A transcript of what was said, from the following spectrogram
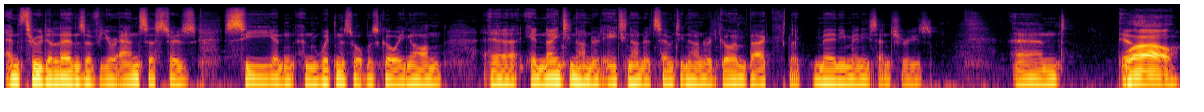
and through the lens of your ancestors see and, and witness what was going on uh, in 1900, 1800, 1700, going back like many many centuries. And yeah. wow,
